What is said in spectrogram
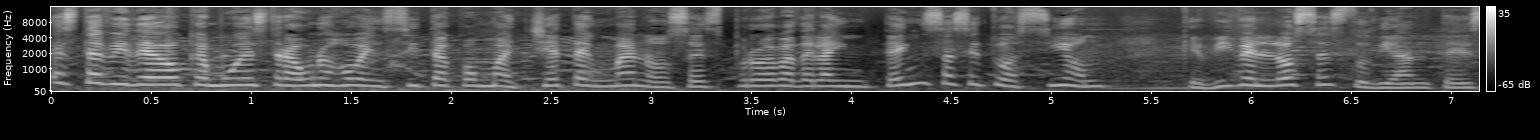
Este video que muestra a una jovencita con machete en manos es prueba de la intensa situación que viven los estudiantes.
